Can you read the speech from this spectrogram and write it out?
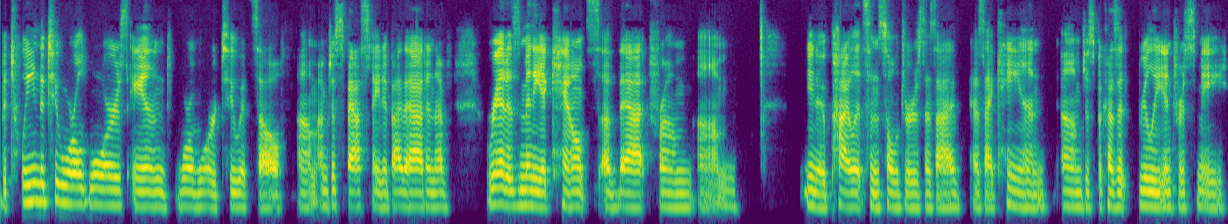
between the two world wars and World War II itself. Um, I'm just fascinated by that, and I've read as many accounts of that from um, you know pilots and soldiers as I as I can, um, just because it really interests me.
